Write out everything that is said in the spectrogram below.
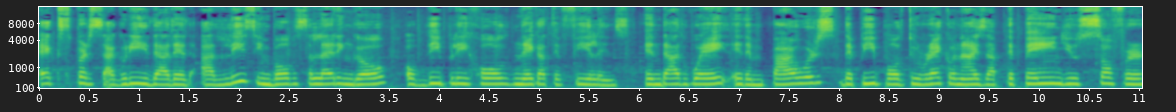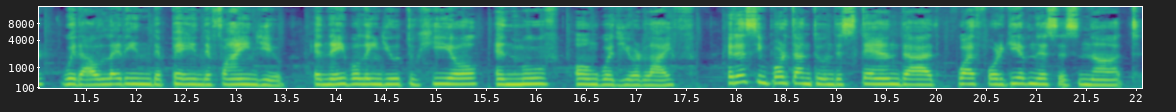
Experts agree that it at least involves letting go of deeply held negative feelings. In that way, it empowers the people to recognize that the pain you suffer without letting the pain define you enabling you to heal and move on with your life. It is important to understand that what forgiveness is not.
